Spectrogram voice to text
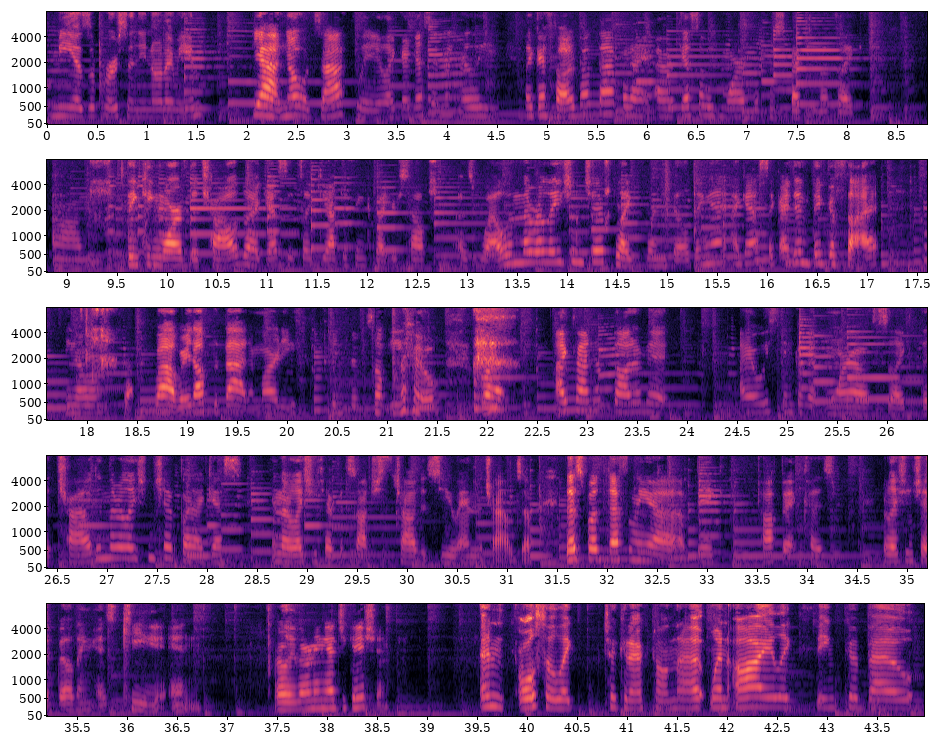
me as a person. You know what I mean? Yeah, no, exactly. Like, I guess I didn't really like. I thought about that, but I, I guess I was more of the perspective of like thinking more of the child. I guess it's like you have to think about yourself as well in the relationship, like when building it. I guess like I didn't think of that. You know, wow, right off the bat, I'm already thinking of something new. But I kind of thought of it I always think of it more as like the child in the relationship, but I guess in the relationship, it's not just the child, it's you and the child. So this was definitely a big topic because relationship building is key in early learning education. And also, like, to connect on that, when I like think about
